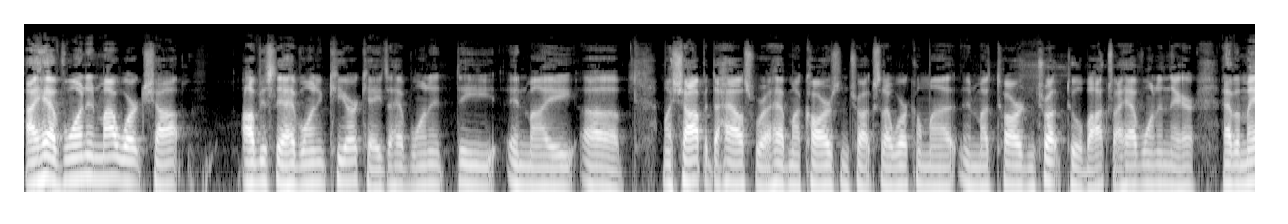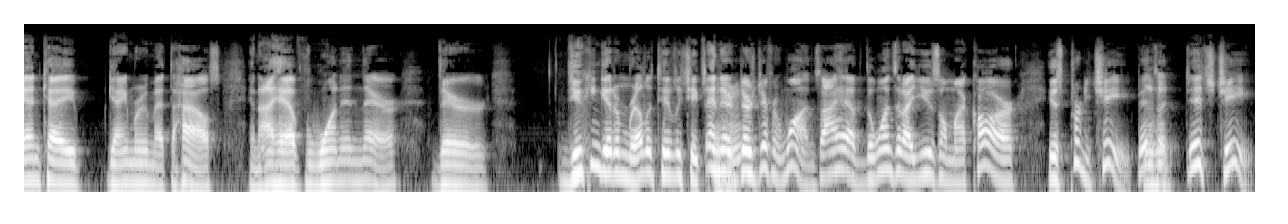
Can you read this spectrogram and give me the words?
I have one in my workshop. Obviously, I have one in Key Arcades. I have one at the in my uh, my shop at the house where I have my cars and trucks that I work on my in my car and truck toolbox. I have one in there. I have a man cave game room at the house, and I have one in there. They're you can get them relatively cheap, and Mm-hmm. there, there's different ones. I have the ones that I use on my car is pretty cheap. It's a it's cheap.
